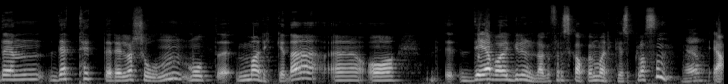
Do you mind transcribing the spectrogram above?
den, den tette relasjonen mot markedet, eh, og det var grunnlaget for å skape markedsplassen. Ja. Ja.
